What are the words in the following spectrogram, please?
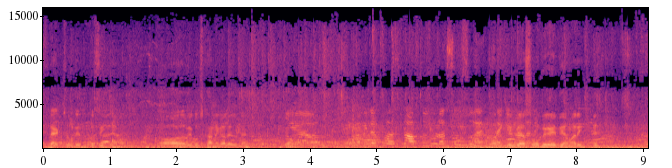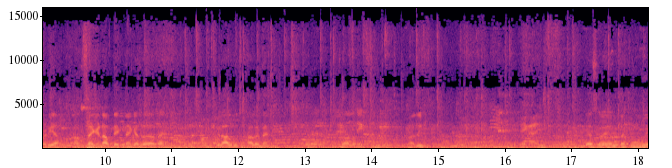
फ्लैट चल रही है थोड़ी सी। और अभी कुछ खाने का ले लेते हैं। क्यों? अभी तक फ़र्स्ट हाफ़ तो थोड़ा सो है। भी गई थी हमारी। बढ़िया। अब सेकेंड हाफ़ देखते हैं कैसा जाता है। फ़िलहाल कुछ खा लेते हैं। चलो हैं। हाँ जी। कैसे रहे अभी तक मूवी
